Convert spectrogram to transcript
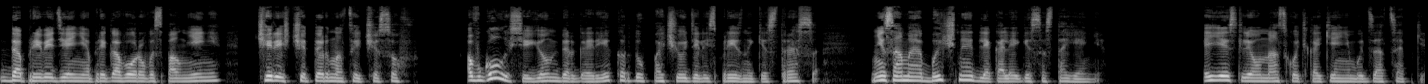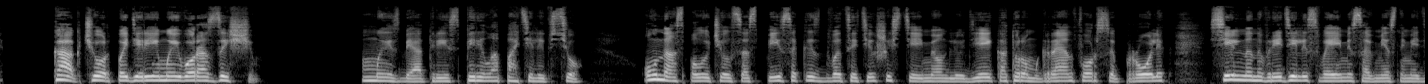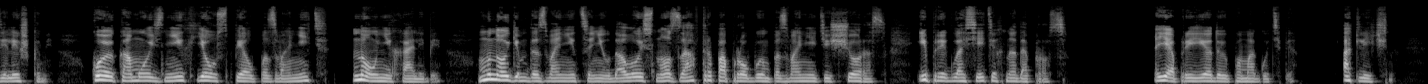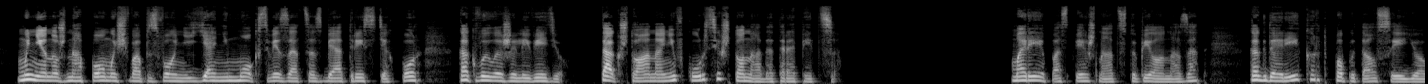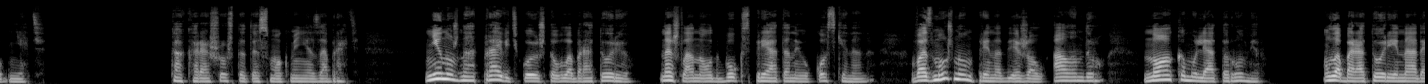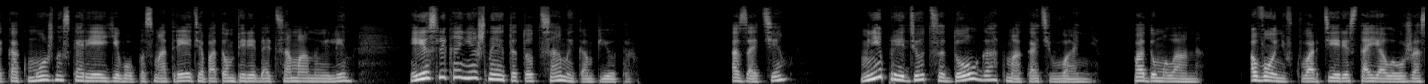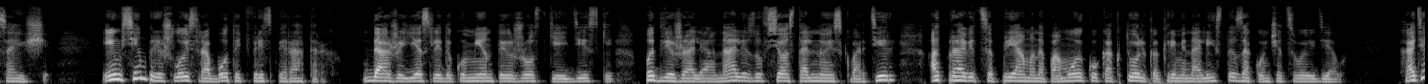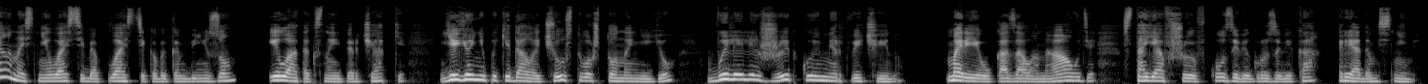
До приведения приговора в исполнение через 14 часов. В голосе Юнберга Рикарду почудились признаки стресса, не самое обычное для коллеги состояние. Есть ли у нас хоть какие-нибудь зацепки? Как, черт подери, мы его разыщем? Мы с Беатрис перелопатили все. У нас получился список из 26 имен людей, которым Грэнфорс и Пролик сильно навредили своими совместными делишками. Кое-кому из них я успел позвонить, но у них алиби. Многим дозвониться не удалось, но завтра попробуем позвонить еще раз и пригласить их на допрос. Я приеду и помогу тебе. Отлично. Мне нужна помощь в обзвоне. Я не мог связаться с Беатрис с тех пор, как выложили видео, так что она не в курсе, что надо торопиться. Мария поспешно отступила назад, когда Рикард попытался ее обнять. «Как хорошо, что ты смог меня забрать. Мне нужно отправить кое-что в лабораторию. Нашла ноутбук, спрятанный у Коскинана. Возможно, он принадлежал Аллендеру, но аккумулятор умер. В лаборатории надо как можно скорее его посмотреть, а потом передать Саману и Лин, если, конечно, это тот самый компьютер. А затем мне придется долго отмокать в ванне, подумала она. Вонь в квартире стояла ужасающе. Им всем пришлось работать в респираторах. Даже если документы и жесткие диски подлежали анализу, все остальное из квартиры отправится прямо на помойку, как только криминалисты закончат свое дело. Хотя она сняла с себя пластиковый комбинезон и латексные перчатки, ее не покидало чувство, что на нее вылили жидкую мертвечину. Мария указала на Ауди, стоявшую в кузове грузовика рядом с ними.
